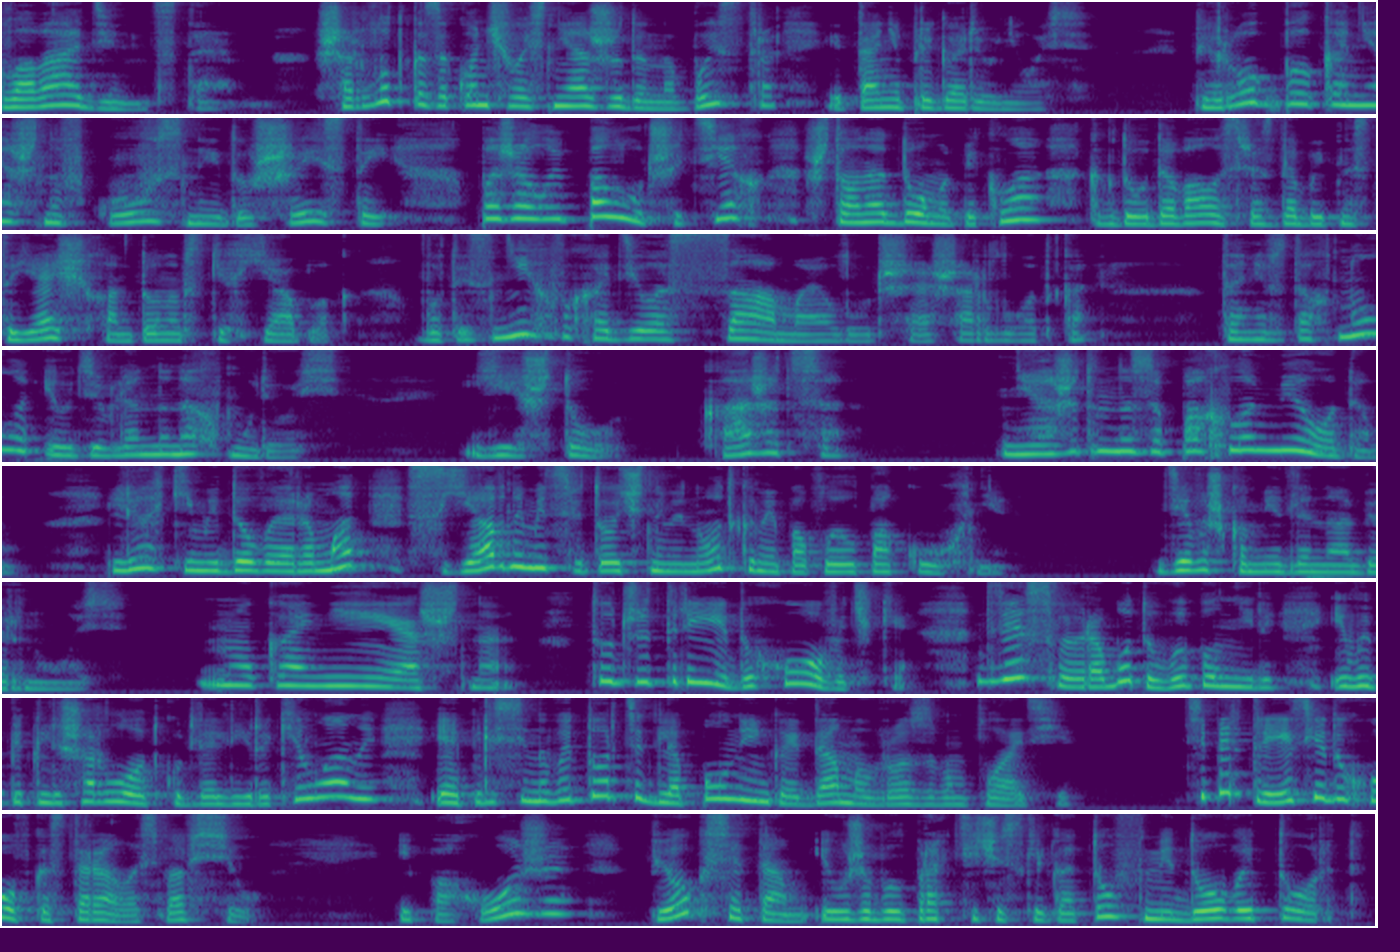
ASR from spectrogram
Глава одиннадцатая. Шарлотка закончилась неожиданно быстро, и Таня пригорюнилась. Пирог был, конечно, вкусный и душистый, пожалуй, получше тех, что она дома пекла, когда удавалось раздобыть настоящих антоновских яблок. Вот из них выходила самая лучшая шарлотка. Таня вздохнула и удивленно нахмурилась. Ей что, кажется? Неожиданно запахло медом. Легкий медовый аромат с явными цветочными нотками поплыл по кухне. Девушка медленно обернулась. «Ну, конечно! Тут же три духовочки. Две свою работу выполнили и выпекли шарлотку для Лиры Киланы и апельсиновый тортик для полненькой дамы в розовом платье. Теперь третья духовка старалась вовсю. И, похоже, пекся там и уже был практически готов медовый торт.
